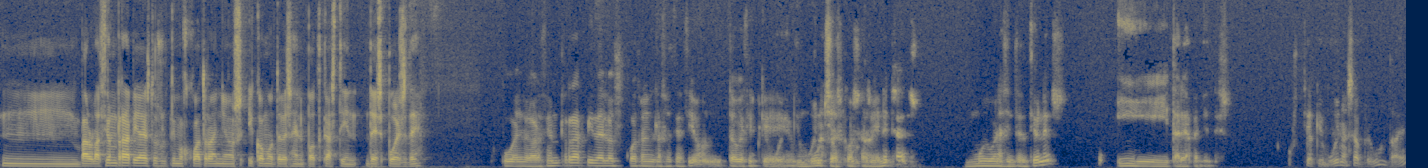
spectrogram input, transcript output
Mm, valoración rápida de estos últimos cuatro años y cómo te ves en el podcasting después de. Pues valoración rápida de los cuatro años de la asociación, tengo que decir que buena- muchas cosas pregunta, bien ¿eh? hechas, muy buenas intenciones y tareas pendientes. Hostia, qué buena esa pregunta, ¿eh?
